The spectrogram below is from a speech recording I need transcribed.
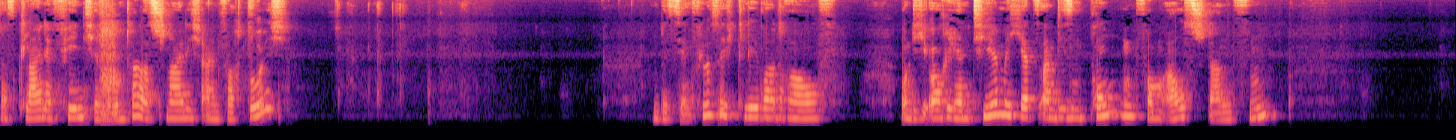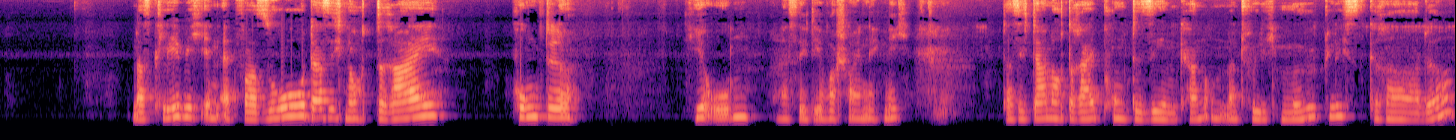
das kleine Fähnchen drunter. Das schneide ich einfach durch. Ein bisschen Flüssigkleber drauf. Und ich orientiere mich jetzt an diesen Punkten vom Ausstanzen. das klebe ich in etwa so, dass ich noch drei Punkte hier oben, das seht ihr wahrscheinlich nicht, dass ich da noch drei Punkte sehen kann und natürlich möglichst gerade.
